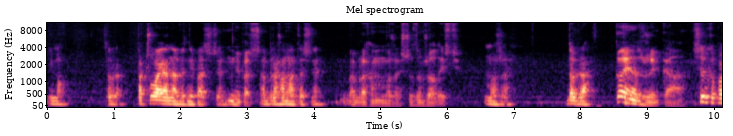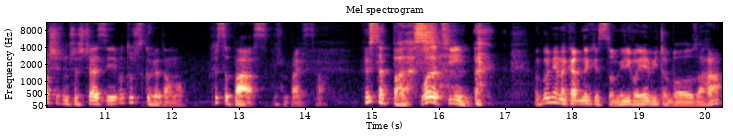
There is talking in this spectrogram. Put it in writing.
Imo. Dobra. Paczułaja nawet nie patrzcie. Nie patrz. Abrahama też nie. Abraham może jeszcze zdąży odejść. Może. Dobra. Kolejna drużynka. Szybko poszliśmy przez Chelsea, bo tu wszystko wiadomo. Crystal Palace, proszę Państwa. Crystal Palace. What a team. Ogólnie na karnych jest co? Miliwojewicz albo Zaha.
